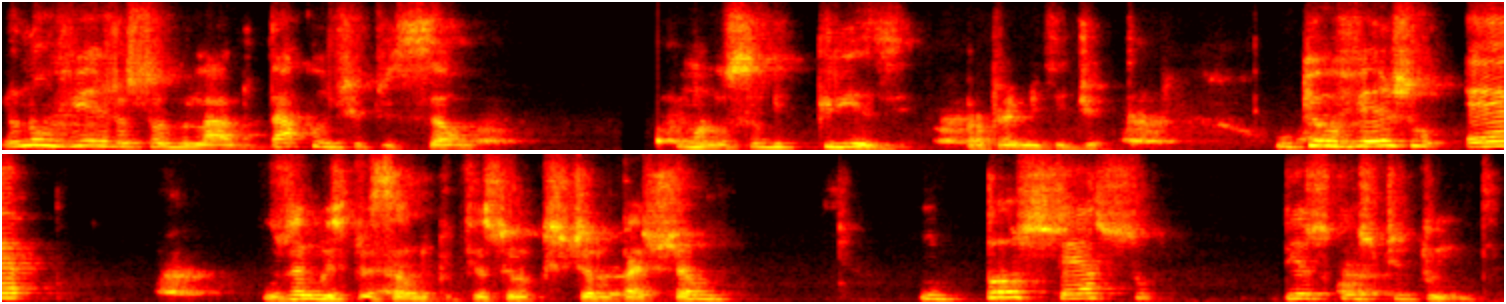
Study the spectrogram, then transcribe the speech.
Eu não vejo sobre o lado da Constituição uma noção de crise propriamente dita. O que eu vejo é, usando uma expressão do professor Cristiano Paixão, um processo desconstituinte.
